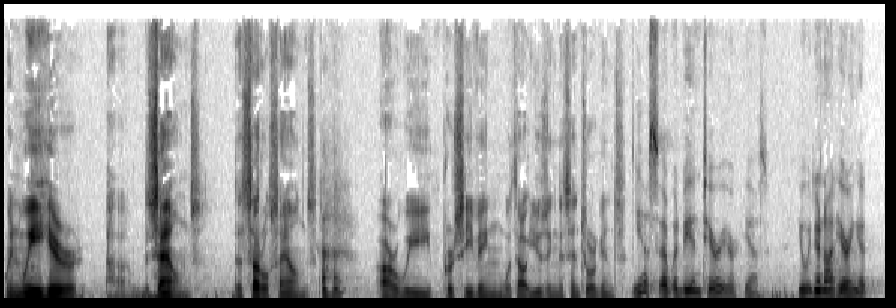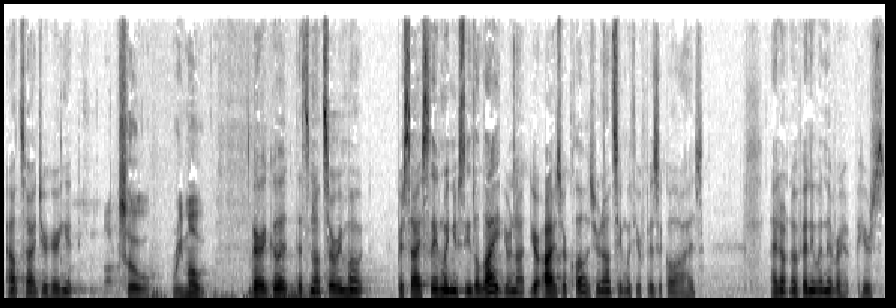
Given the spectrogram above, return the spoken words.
when we hear um, the sounds the subtle sounds, Uh-huh. Are we perceiving without using the sense organs? Yes, that would be interior, yes. You, you're not hearing it outside, you're hearing it. So remote. Very good. That's not so remote. Precisely. And when you see the light, you're not, your eyes are closed. You're not seeing with your physical eyes. I don't know if anyone ever hears,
